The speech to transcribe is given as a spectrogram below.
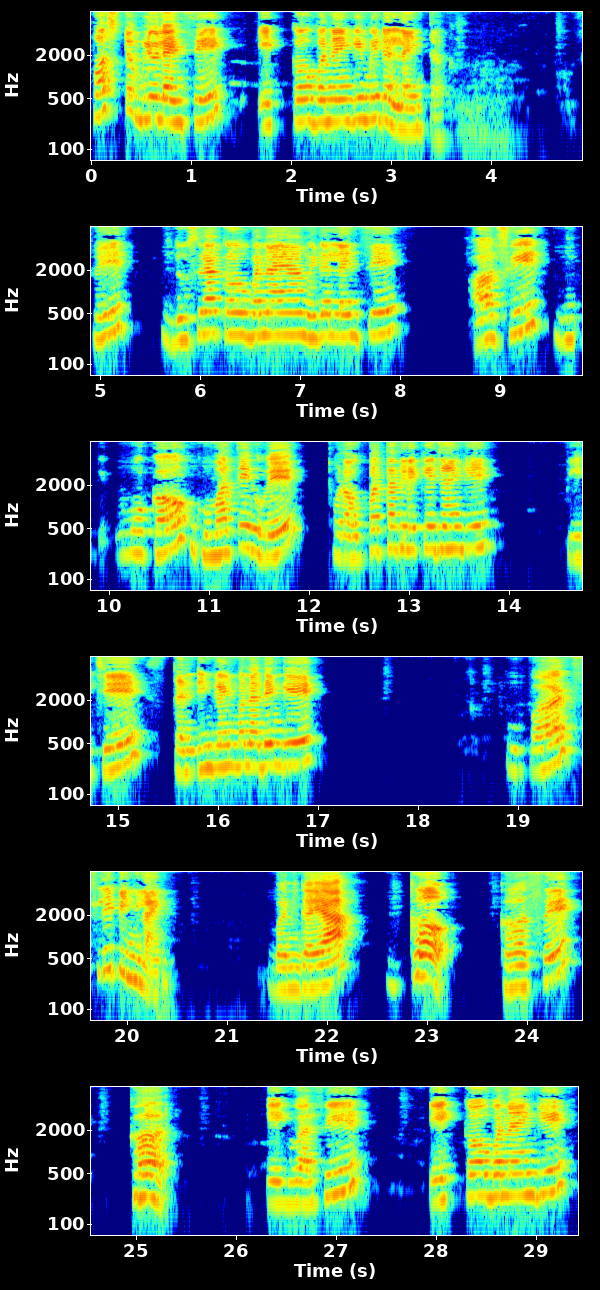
फ़र्स्ट ब्लू लाइन से एक कव बनाएँगे मिडल लाइन तक। फिर दूसरा कव बनाया मिडल लाइन से। और फिर वो कव घुमाते हुए थोड़ा ऊपर तक लेके जाएँगे। पीछे स्टैंडिंग लाइन बना देंगे। ऊपर स्लीपिंग लाइन बन गया घ घ से घर. एक बार फिर एक कव बनाएँगे.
